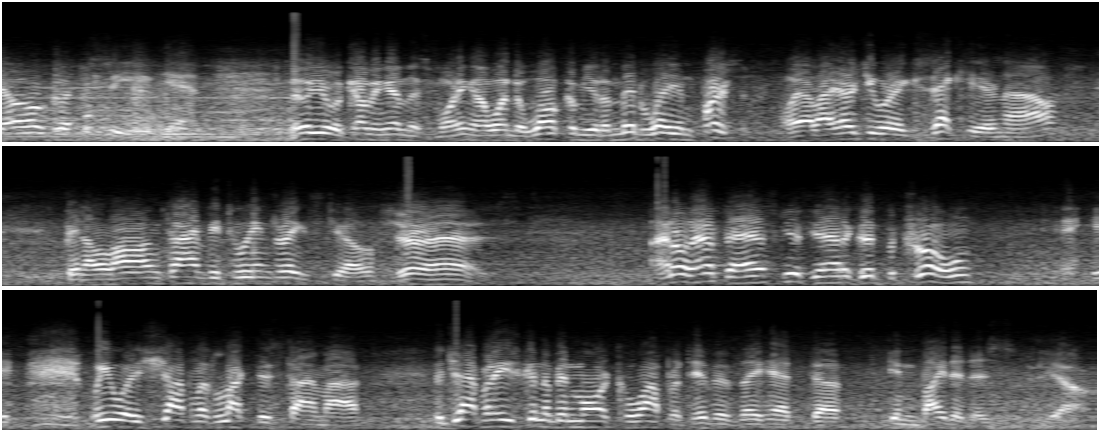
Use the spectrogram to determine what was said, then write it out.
Joe, good to see you again. Knew you were coming in this morning. I wanted to welcome you to Midway in person. Well, I heard you were exec here now. Been a long time between drinks, Joe. Sure has. I don't have to ask you if you had a good patrol. we were shot with luck this time out. The Japanese couldn't have been more cooperative if they had uh, invited us. Yeah.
